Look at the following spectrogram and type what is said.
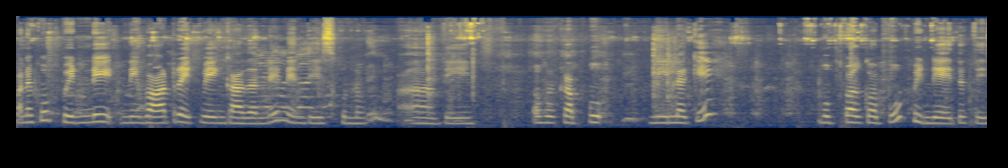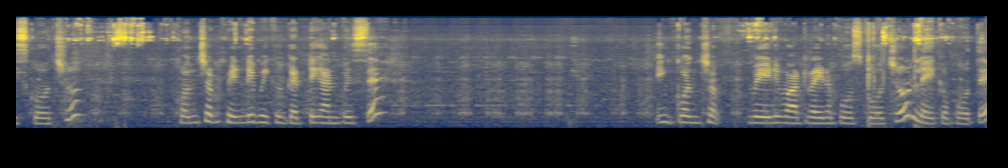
మనకు పిండి నీ వాటర్ ఎక్కువ ఏం కాదండి. నేను తీసుకున్న అది ఒక కప్పు నీళ్ళకి ముప్పై కప్పు పిండి అయితే తీసుకోవచ్చు. కొంచెం పిండి మీకు గట్టిగా అనిపిస్తే ఇంకొంచెం వేడి వాటర్ అయినా పోసుకోవచ్చు. లేకపోతే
